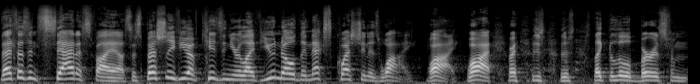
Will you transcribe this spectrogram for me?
that doesn't satisfy us, especially if you have kids in your life. You know the next question is why? Why? Why? Right? Just, just like the little birds from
